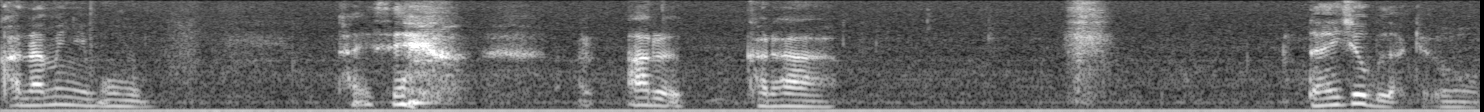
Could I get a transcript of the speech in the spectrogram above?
辛みにも耐性があるから大丈夫だけど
